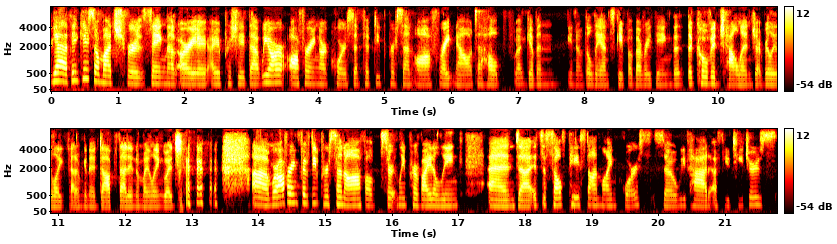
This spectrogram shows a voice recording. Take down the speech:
Yeah, thank you so much for saying that, Ari. I, appreciate that. We are offering our course at 50% off right now to help, uh, given you know the landscape of everything. The the COVID challenge, I really like that. I'm going to adopt that into my language. um, we're offering 50% off. I'll certainly provide a link, and uh, it's a self-paced online course. So we've had a few teachers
